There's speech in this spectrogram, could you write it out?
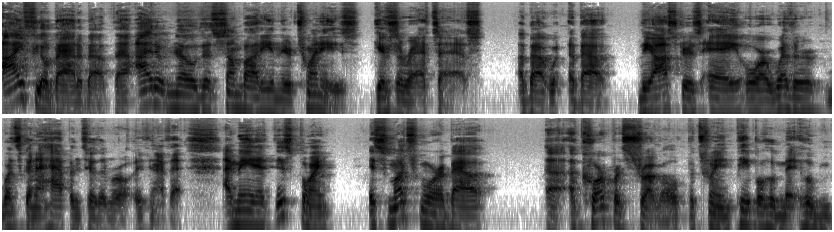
I feel bad about that. I don't know that somebody in their 20s gives a rat's ass about about the Oscars, A, or whether what's going to happen to them or anything like that. I mean, at this point, it's much more about uh, a corporate struggle between people who who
